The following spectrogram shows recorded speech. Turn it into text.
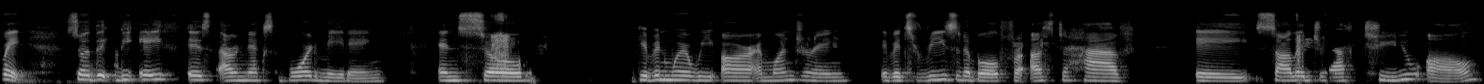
Great. So the, the eighth is our next board meeting. And so given where we are, I'm wondering if it's reasonable for us to have a solid draft to you all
